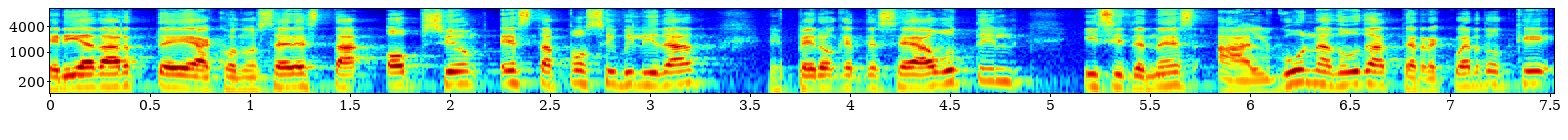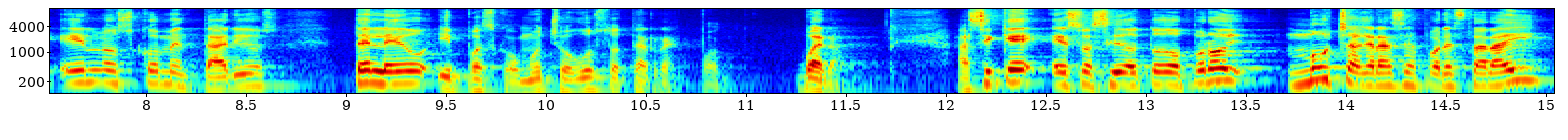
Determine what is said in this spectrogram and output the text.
Quería darte a conocer esta opción, esta posibilidad. Espero que te sea útil y si tenés alguna duda, te recuerdo que en los comentarios te leo y pues con mucho gusto te respondo. Bueno, así que eso ha sido todo por hoy. Muchas gracias por estar ahí.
